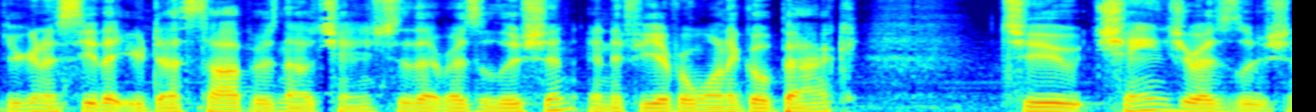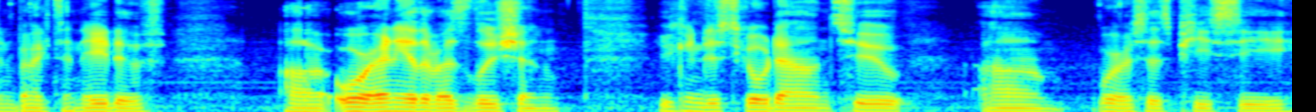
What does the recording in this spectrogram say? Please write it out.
you're going to see that your desktop is now changed to that resolution. And if you ever want to go back to change your resolution back to native uh, or any other resolution, you can just go down to um, where it says PC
